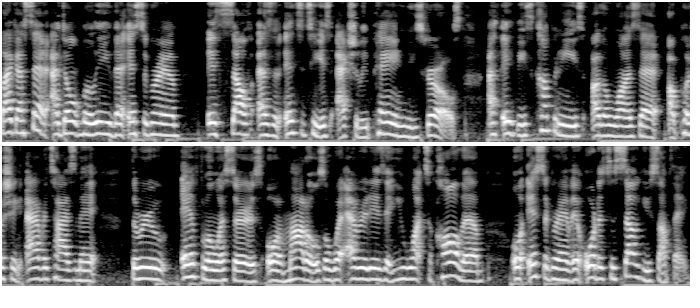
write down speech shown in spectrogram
Like I said, I don't believe that Instagram itself as an entity is actually paying these girls. I think these companies are the ones that are pushing advertisement through influencers or models or whatever it is that you want to call them on Instagram in order to sell you something.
